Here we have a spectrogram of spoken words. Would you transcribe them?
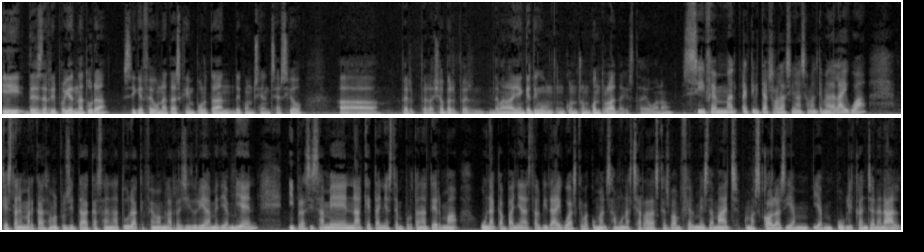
i des de Ripollet Natura sí que feu una tasca important de conscienciació uh, per, per això, per, per demanar a la gent que tingui un, un consum controlat d'aquesta aigua, no? Sí, fem activitats relacionades amb el tema de l'aigua, que estan emmarcades amb el projecte de Casa de Natura, que fem amb la regidoria de Medi Ambient, i precisament aquest any estem portant a terme una campanya d'estalvi d'aigües que va començar amb unes xerrades que es van fer el mes de maig amb escoles i amb, i amb públic en general,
